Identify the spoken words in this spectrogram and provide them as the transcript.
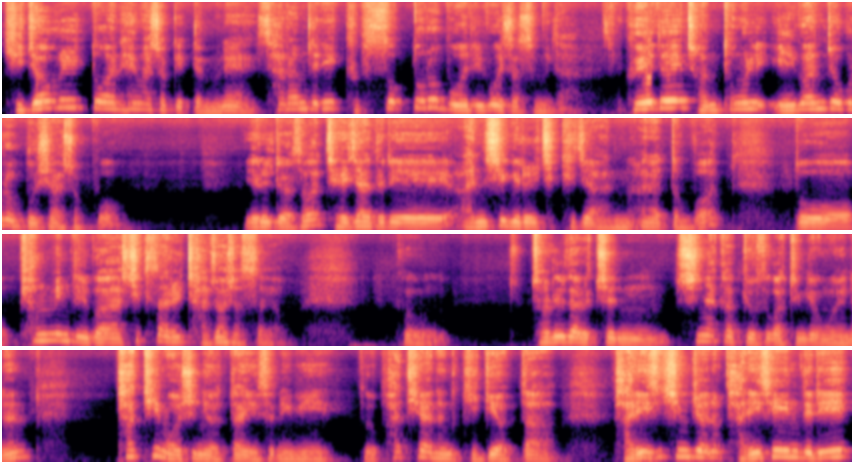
기적을 또한 행하셨기 때문에 사람들이 급속도로 모이고 있었습니다. 그에 대해 전통을 일관적으로 무시하셨고 예를 들어서 제자들의 안식일을 지키지 않, 않았던 것, 또 평민들과 식사를 자주 하셨어요. 그 저를 가르친 신약학 교수 같은 경우에는 파티 머신이었다 예수님이 그 파티하는 기계였다. 바리 심지어는 바리새인들이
